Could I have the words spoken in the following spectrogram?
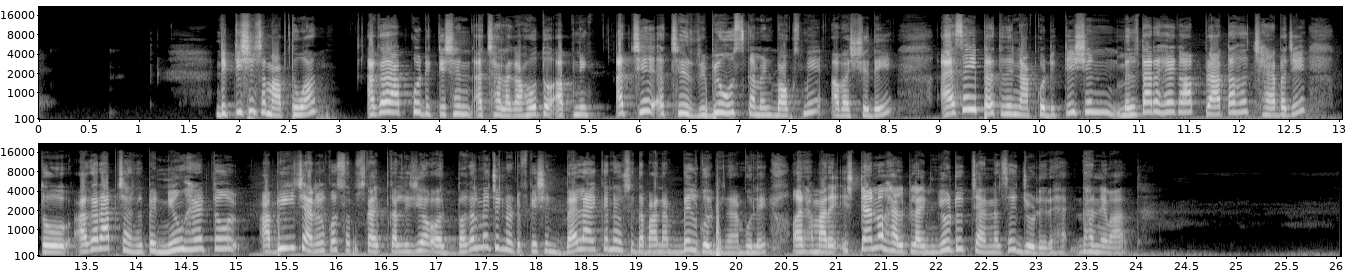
डिक्टेशन समाप्त हुआ। अगर आपको डिक्टेशन अच्छा लगा हो तो अपने अच्छे अच्छे रिव्यूज़ कमेंट बॉक्स में अवश्य दें। ऐसे ही प्रतिदिन आपको डिक्टेशन मिलता रहेगा प्रातः छः बजे। तो अगर आप चैनल पर न्यू हैं तो अभी चैनल को सब्सक्राइब कर लीजिए और बगल में जो नोटिफिकेशन बेल आइकन है, उसे दबाना बिल्कुल भी ना भूलें और हमारे स्टेनो हेल्पलाइन यूट्यूब चैनल से जुड़े रहें। धन्यवाद।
